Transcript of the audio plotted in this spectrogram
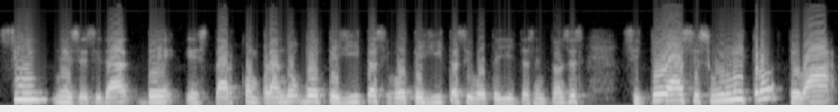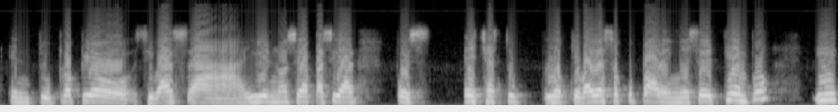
sin necesidad de estar comprando botellitas y botellitas y botellitas. Entonces, si tú haces un litro, te va en tu propio, si vas a ir, no sé, a pasear, pues echas tu, lo que vayas a ocupar en ese tiempo y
